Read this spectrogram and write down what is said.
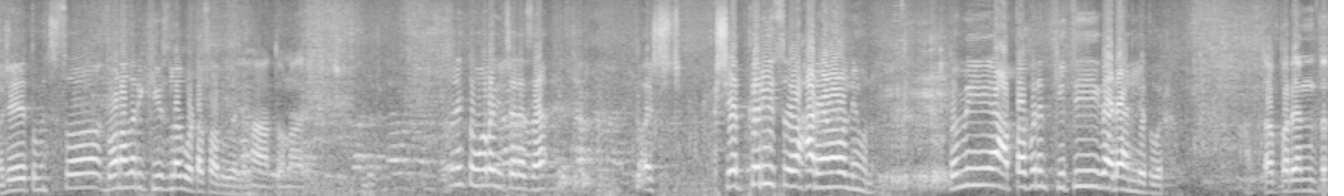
म्हणजे तुमचं दोन हजार एकवीसला गोटा चालू झाला. हां दोन हजार पण एक तुम्हाला विचारायचं आहे अ, श- शेतकरीच हरियाणाला नेऊन तुम्ही आतापर्यंत किती गाड्या आणल्यात वर? आतापर्यंत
